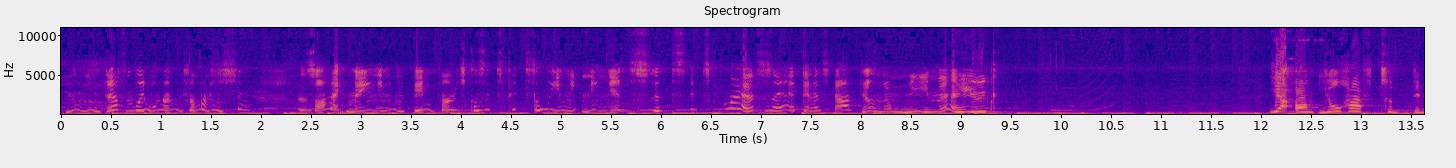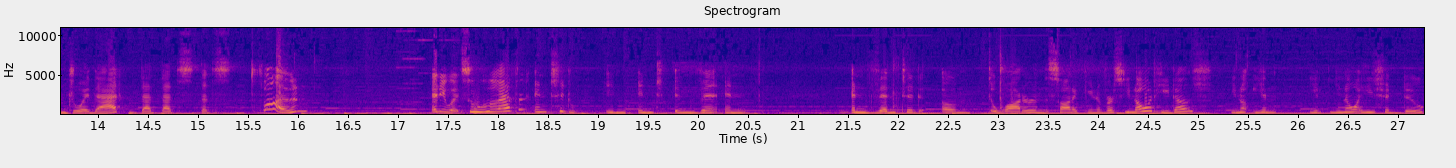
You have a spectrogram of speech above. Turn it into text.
Mm, definitely 100% Sonic Mania came first because it's pixely, meaning it's it's it's classic and it's not just a remake yeah, um, you'll have to enjoy that. That that's that's fun. Anyway, so whoever invented in, in, invent in, invented um the water in the Sonic universe, you know what he does? You know you you, you know what he should do?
